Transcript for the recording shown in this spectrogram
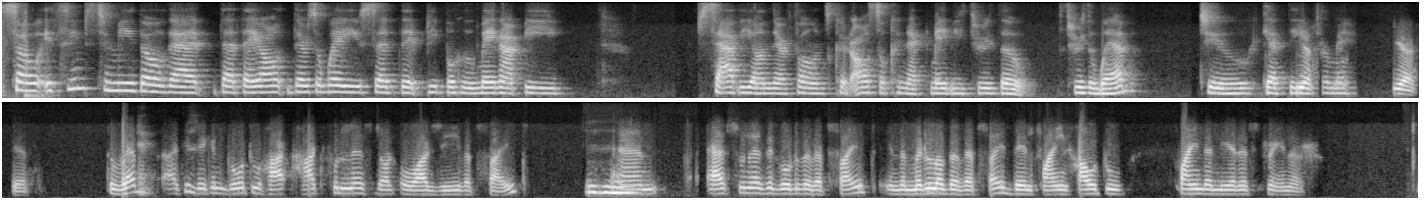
So it seems to me, though, that that they all there's a way you said that people who may not be savvy on their phones could also connect maybe through the through the web to get the yes. information. Yes, yes. The web, I think they can go to heart, heartfulness.org website, mm-hmm. and as soon as they go to the website, in the middle of the website, they'll find how to find the nearest trainer.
